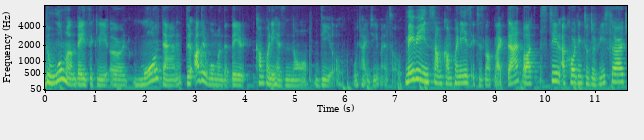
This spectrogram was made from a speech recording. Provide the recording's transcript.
the woman basically earn more than the other woman that their company has no deal with IG Metall. Maybe in some companies it is not like that, but still according to the research,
